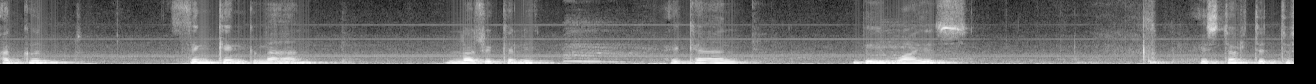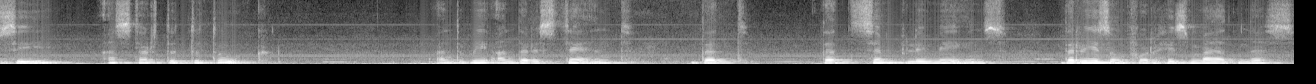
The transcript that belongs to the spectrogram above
a good thinking man. Logically, he can be wise. He started to see and started to talk. And we understand that that simply means the reason for his madness,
